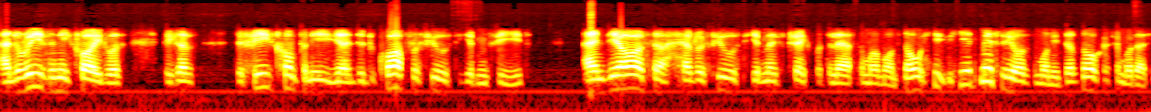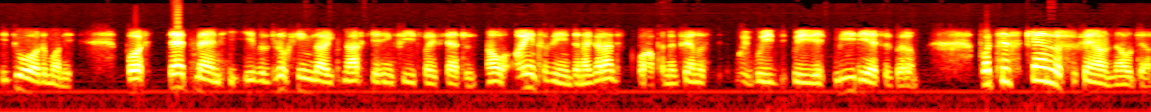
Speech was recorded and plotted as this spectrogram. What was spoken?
And the reason he cried was because the feed company, uh, the co-op refused to give him feed, and they also had refused to give him his check for the last number of months. No, he, he admitted he owes the money. There's no question about that. He do owe the money. But that man, he, he was looking like not getting feed for his cattle. Now, I intervened and I got onto the co-op, and in fairness, we, we, we mediated with him. But this scandalous is going now there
